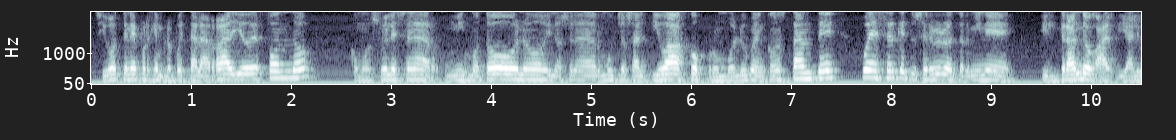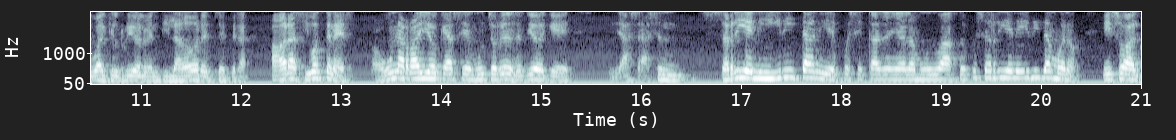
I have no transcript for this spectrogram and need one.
Si vos tenés, por ejemplo, puesta la radio de fondo, como suele sonar un mismo tono y no suele haber muchos altibajos por un volumen constante, puede ser que tu cerebro lo termine filtrando, al, y al igual que el ruido del ventilador, etcétera. Ahora, si vos tenés una radio que hace mucho ruido en el sentido de que hacen, se ríen y gritan y después se callan y hablan muy bajo, después se ríen y gritan, bueno, eso al-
